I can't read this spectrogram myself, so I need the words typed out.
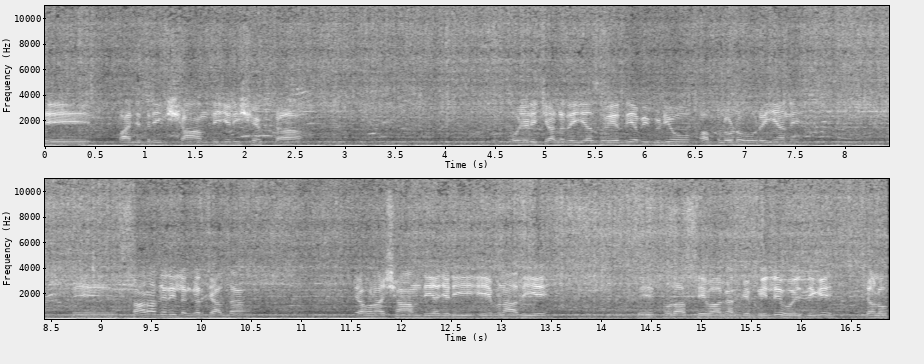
ਤੇ 5 ਤਰੀਕ ਸ਼ਾਮ ਦੀ ਜਿਹੜੀ ਸ਼ਿਫਟ ਆ ਉਹ ਜਿਹੜੀ ਚੱਲ ਰਹੀ ਆ, ਸਵੇਰ ਦੀਆਂ ਵੀ ਵੀਡੀਓ ਅਪਲੋਡ ਹੋ ਰਹੀਆਂ ਨੇ। ਤੇ ਸਾਰਾ ਦਿਨ ਹੀ ਲੰਗਰ ਚੱਲਦਾ। ਤੇ ਹੁਣ ਆ ਸ਼ਾਮ ਦੀ ਆ ਜਿਹੜੀ ਇਹ ਬਣਾ ਦਈਏ। ਤੇ ਥੋੜਾ ਸੇਵਾ ਕਰਕੇ ਵਿਹਲੇ ਹੋਏ ਸੀਗੇ। ਚਲੋ,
